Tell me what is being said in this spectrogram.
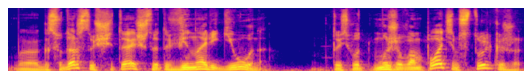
Государство считает, что это вина региона. То есть вот мы же вам платим столько же,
